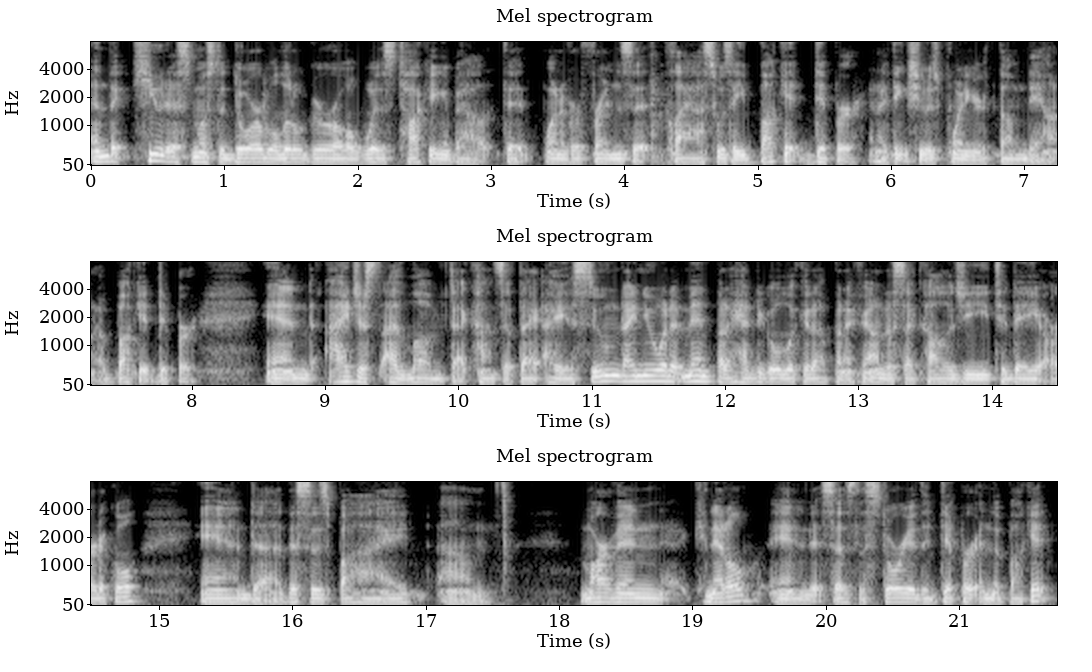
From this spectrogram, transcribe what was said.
And the cutest, most adorable little girl was talking about that one of her friends at class was a bucket dipper. And I think she was pointing her thumb down, a bucket dipper. And I just, I loved that concept. I, I, assumed I knew what it meant, but I had to go look it up and I found a Psychology Today article. And uh, this is by um, Marvin Knettel, and it says the story of the dipper in the bucket.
